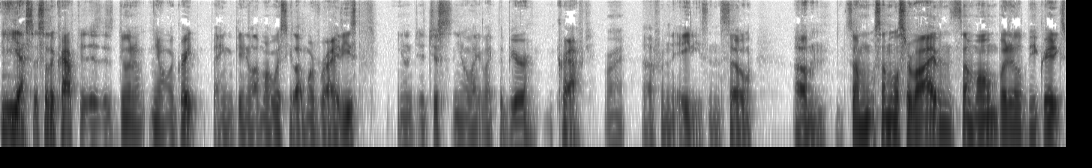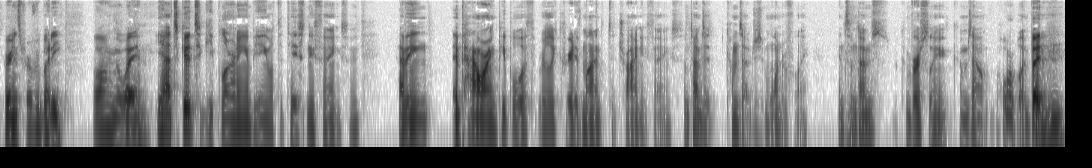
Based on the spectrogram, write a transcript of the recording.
Yes, so, so the craft is, is doing a you know a great thing, getting a lot more whiskey, a lot more varieties. You know, it just you know like like the beer craft Right. uh, from the '80s, and so um, some some will survive and some won't, but it'll be a great experience for everybody along the way. Yeah, it's good to keep learning and being able to taste new things. And Having empowering people with really creative minds to try new things. Sometimes it comes out just wonderfully, and sometimes conversely it comes out horribly. But Mhm.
